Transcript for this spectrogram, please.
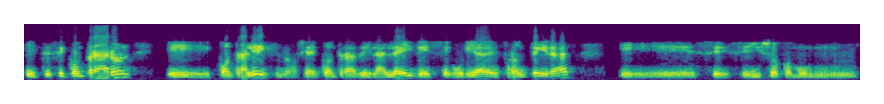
este, se compraron eh, contra ley, o sea, en contra de la ley de seguridad de fronteras, eh, se, se, hizo como un,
